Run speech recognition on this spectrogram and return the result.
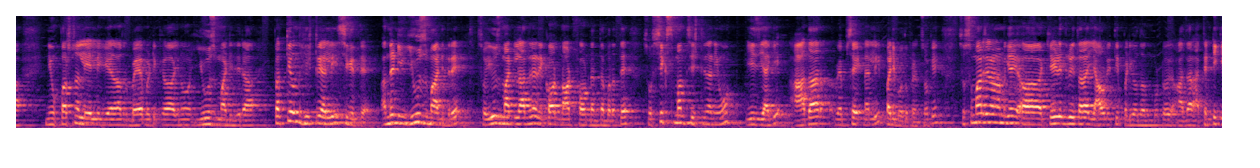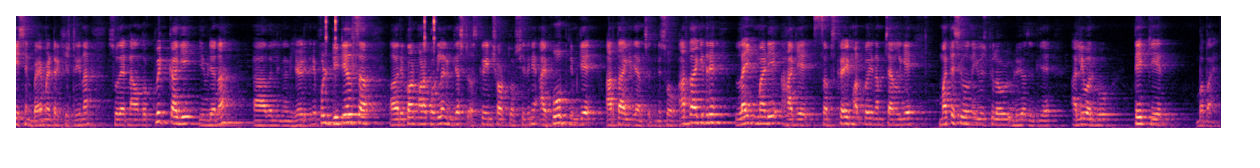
ನೀವು ಪರ್ಸ್ನಲ್ ಎಲ್ಲಿಗೆ ಏನಾದರೂ ಬಯೋಮೆಟ್ರಿಕ್ ಏನೋ ಯೂಸ್ ಮಾಡಿದ್ದೀರಾ ಪ್ರತಿಯೊಂದು ಹಿಸ್ಟ್ರಿಯಲ್ಲಿ ಸಿಗುತ್ತೆ. ಅಂದರೆ ನೀವು ಯೂಸ್ ಮಾಡಿದರೆ ಸೊ ಯೂಸ್ ಮಾಡಿಲ್ಲ ಅಂದರೆ ರೆಕಾರ್ಡ್ ನಾಟ್ ಫೌಂಡ್ ಅಂತ ಬರುತ್ತೆ. ಸೊ ಸಿಕ್ಸ್ ಮಂತ್ಸ್ ಹಿಸ್ಟ್ರಿನ ನೀವು ಈಸಿಯಾಗಿ ಆಧಾರ್ ವೆಬ್ಸೈಟ್ನಲ್ಲಿ ಪಡಿಬೋದು ಫ್ರೆಂಡ್ಸ್ ಓಕೆ ಸೊ ಸುಮಾರು ಜನ ನಮಗೆ ಕೇಳಿದ್ರು ಈ ಥರ ಯಾವ ರೀತಿ ಪಡೆಯೋದು ಅಂದ್ಬಿಟ್ಟು ಆಧಾರ್ ಅಥೆಂಟಿಕೇಶನ್ ಬಯೋಮೆಟ್ರಿಕ್ ಹಿಸ್ಟ್ರಿನ ಸೊ ದಟ್ ನಾನು ಒಂದು ಕ್ವಿಕ್ಕಾಗಿ ಈ ವಿಡಿಯೋನ ಅದರಲ್ಲಿ ನಾನು ಹೇಳಿದ್ದೀನಿ. ಫುಲ್ ಡೀಟೇಲ್ಸ್ ರೆಕಾರ್ಡ್ ಮಾಡೋಕೆ ಹೋಗಲ್ಲ ನಿಮ್ಗೆ ಜಸ್ಟ್ ಸ್ಕ್ರೀನ್ ಶಾಟ್ ತೋರಿಸಿದ್ದೀನಿ ಐ ಹೋಪ್ ನಿಮಗೆ ಅರ್ಥ ಆಗಿದೆ ಅನ್ಸುತ್ತೀನಿ. ಸೊ ಅರ್ಥ ಆಗಿದ್ರೆ ಲೈಕ್ ಮಾಡಿ, ಹಾಗೆ ಸಬ್ಸ್ಕ್ರೈಬ್ ಮಾಡ್ಕೊಳ್ಳಿ ನಮ್ಮ ಚಾನಲ್ಗೆ ಮತ್ತೆ ಸಿಗೋದು ಯೂಸ್ಫುಲ್ ವಿಡಿಯೋ ಜೊತೆಗೆ ಅಲ್ಲಿವರೆಗೂ ಟೇಕ್ ಕೇರ್ ಬಾಯ್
